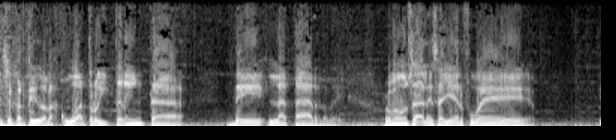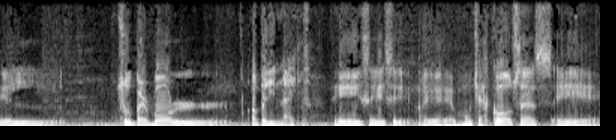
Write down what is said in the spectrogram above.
Ese partido a las 4 y 30 de la tarde. Romeo González, ayer fue el Super Bowl. Opening Night. Sí, sí, sí. eh, muchas cosas. eh,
